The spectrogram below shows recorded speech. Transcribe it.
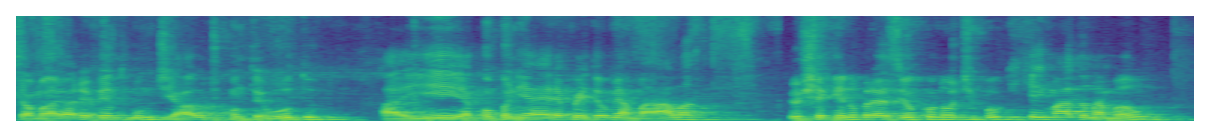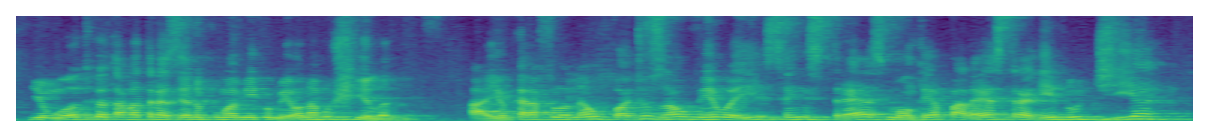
que é o maior evento mundial de conteúdo. Aí a companhia aérea perdeu minha mala. Eu cheguei no Brasil com o notebook queimado na mão e um outro que eu estava trazendo para um amigo meu na mochila. Aí o cara falou: não, pode usar o meu aí sem estresse. Montei a palestra ali no dia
